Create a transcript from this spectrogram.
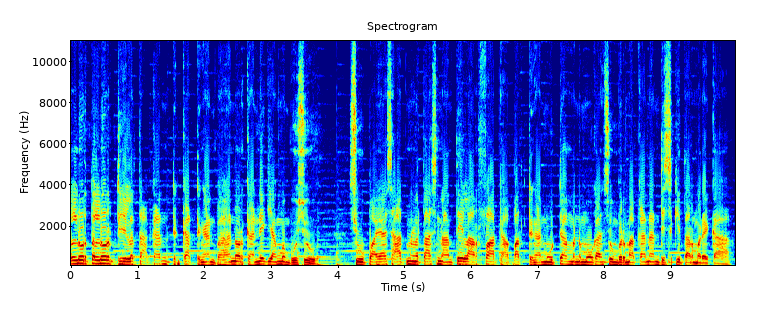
Telur-telur diletakkan dekat dengan bahan organik yang membusuk supaya saat menetas nanti larva dapat dengan mudah menemukan sumber makanan di sekitar mereka.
